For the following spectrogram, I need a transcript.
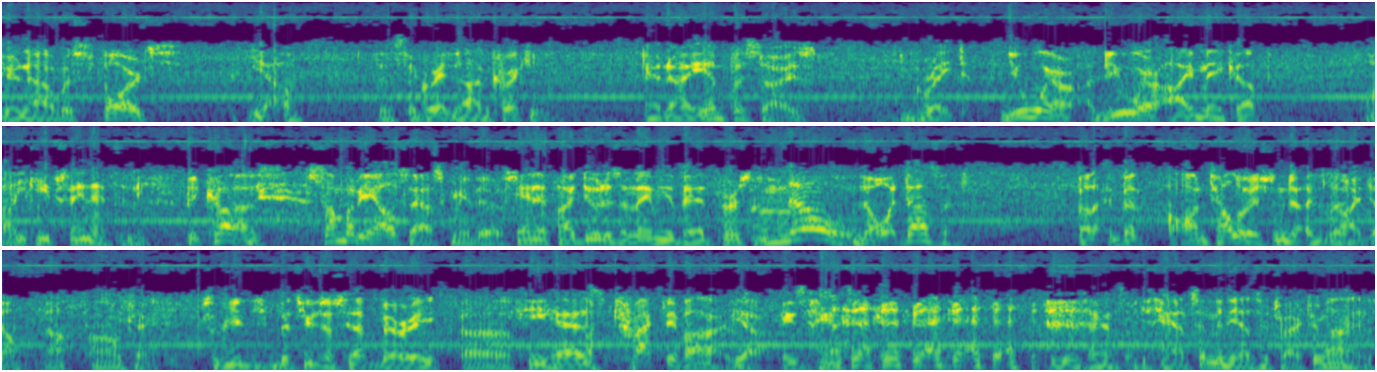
here now with sports, Yeah, it's the great Don Criqui. And I emphasize great. You wear do you wear eye makeup? Why do you keep saying that to me? Because somebody else asked me this. And if I do, does it make me a bad person? No, no, it doesn't. But but on television, uh, No, I don't. No. Oh, okay. So you but you just have very uh, He has. attractive eyes. Yeah, he's handsome. he is handsome. He's handsome and he has attractive eyes.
